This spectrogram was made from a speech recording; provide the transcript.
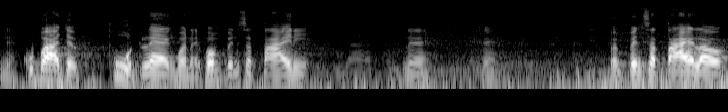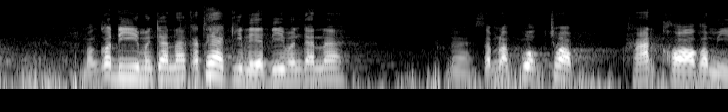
เนี่ยครูบาจะพูดแรงไปหน่อยเพราะมันเป็นสไตล์นี้นะนะมันเป็นสไตล์เรา มันก็ดีเหมือนกันนะกระแทกกิเลสดีเหมือนกันนะนะสำหรับพวกชอบฮาร์ดคอร์ก็มี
